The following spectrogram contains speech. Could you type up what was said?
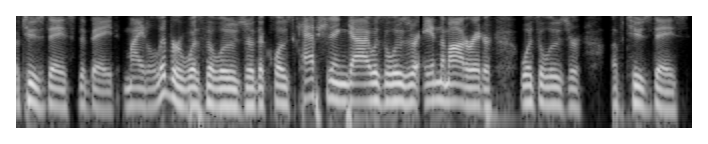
of Tuesday's debate. My liver was the loser. The closed captioning guy was the loser, and the moderator was the loser of Tuesday's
